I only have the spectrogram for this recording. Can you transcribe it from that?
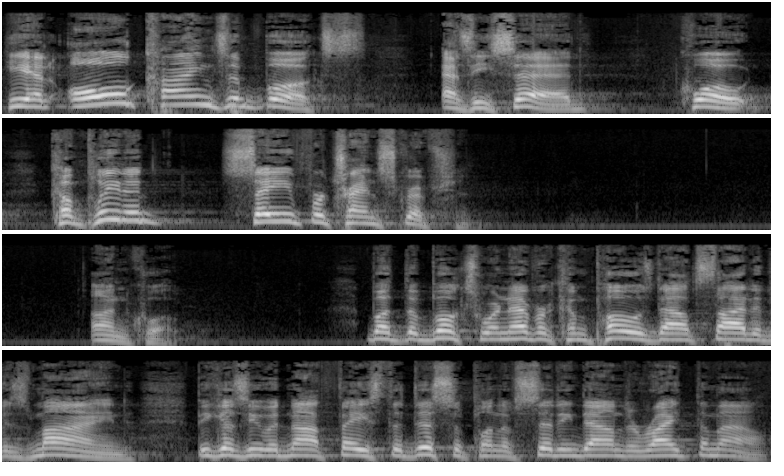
he had all kinds of books, as he said, quote, completed save for transcription, unquote but the books were never composed outside of his mind because he would not face the discipline of sitting down to write them out.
